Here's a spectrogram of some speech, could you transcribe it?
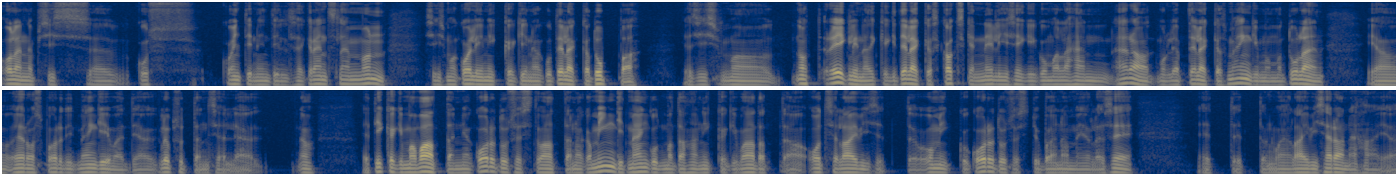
oleneb siis, kus kontinendil see Grand Slam on, siis ma kolin ikkagi nagu telekatuppa ja siis ma noh, reeglina ikkagi telekas kakskümmend neli, isegi kui ma lähen ära, mul jääb telekas mängima, ma tulen ja eurospordid mängivad ja klõpsutan seal ja noh, et ikkagi ma vaatan ja kordusest vaatan, aga mingid mängud ma tahan ikkagi vaadata otse laivis, et hommiku kordusest juba enam ei ole see, et, et on vaja laivis ära näha ja,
